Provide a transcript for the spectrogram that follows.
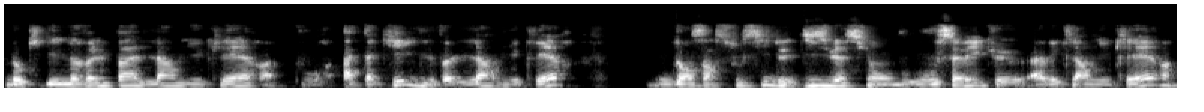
Donc ils ne veulent pas l'arme nucléaire pour attaquer, ils veulent l'arme nucléaire dans un souci de dissuasion. Vous, vous savez qu'avec l'arme nucléaire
